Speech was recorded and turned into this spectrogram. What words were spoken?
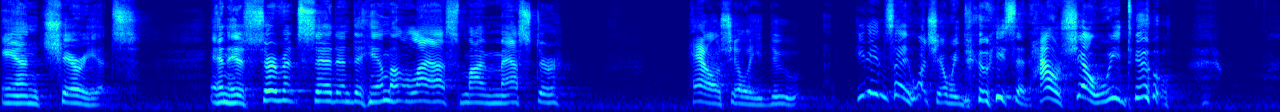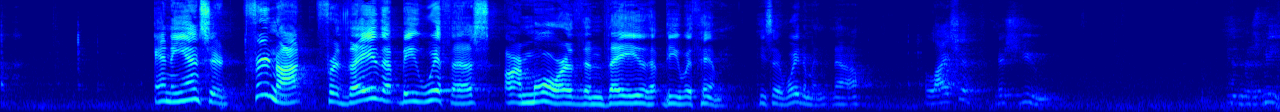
and chariots. And his servant said unto him, Alas, my master, how shall he do? He didn't say, What shall we do? He said, How shall we do? And he answered, Fear not, for they that be with us are more than they that be with him. He said, Wait a minute now. Elisha, there's you. And there's me.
